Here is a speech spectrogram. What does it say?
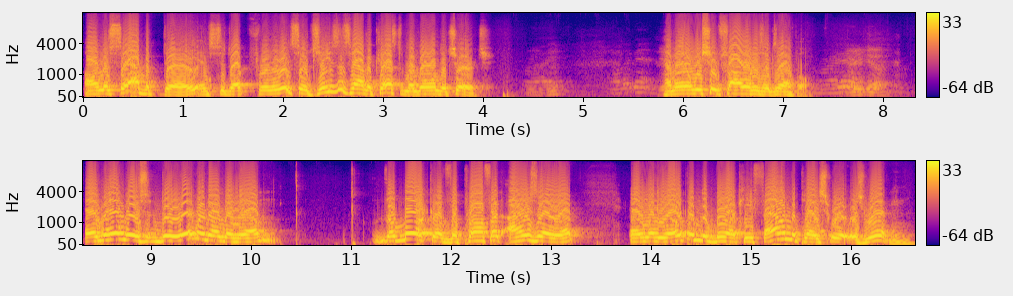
on the Sabbath day and stood up for the reading. So Jesus had a custom of going to church. Amen. How many we should follow his example? There you go. And there was delivered unto him the book of the prophet Isaiah. And when he opened the book, he found the place where it was written.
